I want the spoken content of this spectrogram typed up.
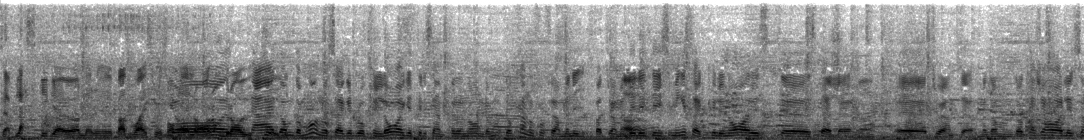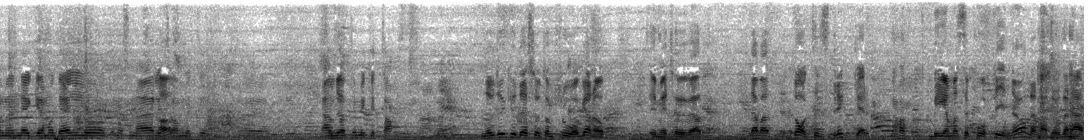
såhär blaskiga öler, eh, Budweiser och sånt? eller har de bra utbud? Nej, de, de har nog säkert Brooklyn Lager till exempel. Och någon, de, de kan nog få fram en IPA tror jag. Men Ja. det, det är som inget så här kulinariskt eh, ställe. Eh, tror jag inte. Men de, de kanske har liksom en Negra modell och något sånt här. Liksom, lite, eh, jag antar att det är mycket tapp. Men, Nu dyker dessutom frågan upp i mitt huvud att när man dagtidsdricker, ja. beger man sig på finölerna då? Den här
